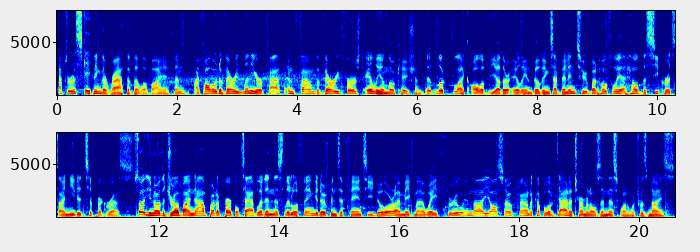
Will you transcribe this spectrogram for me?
After escaping the wrath of the Leviathan, I followed a very linear path and found the very first alien location. It looked like all of the other alien buildings I've been into, but hopefully it held the secrets I needed to progress. So you know the drill by now, put a purple tablet in this little thing, it opens a fancy door, I make my way through, and I also found a couple of data terminals in this one, which was nice.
